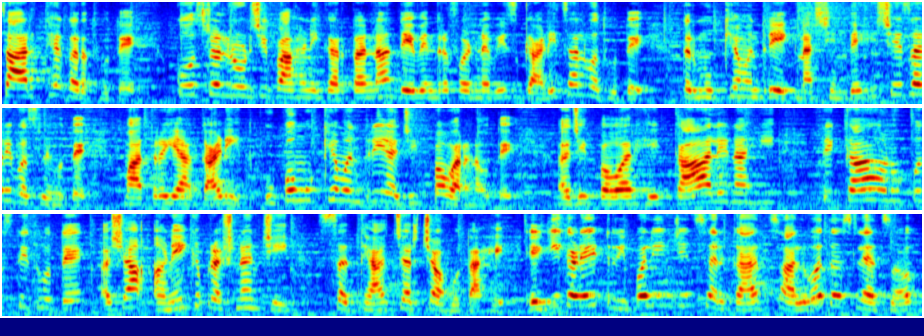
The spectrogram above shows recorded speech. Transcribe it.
सार्थ्य करत होते. कोस्टल रोडची पाहणी करताना देवेंद्र फडणवीस गाडी चालवत होते. तर मुख्यमंत्री एकनाथ शिंदे हे शेजारी बसले होते. मात्र या गाडीत उपमुख्यमंत्री अजित पवार नव्हते. अजित पवार हे का आले नाही? ते का अनुपस्थित होते अशा अनेक प्रश्नांची सध्या चर्चा होत आहे. एकीकडे ट्रिपल इंजिन सरकार चालवत असल्याचं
